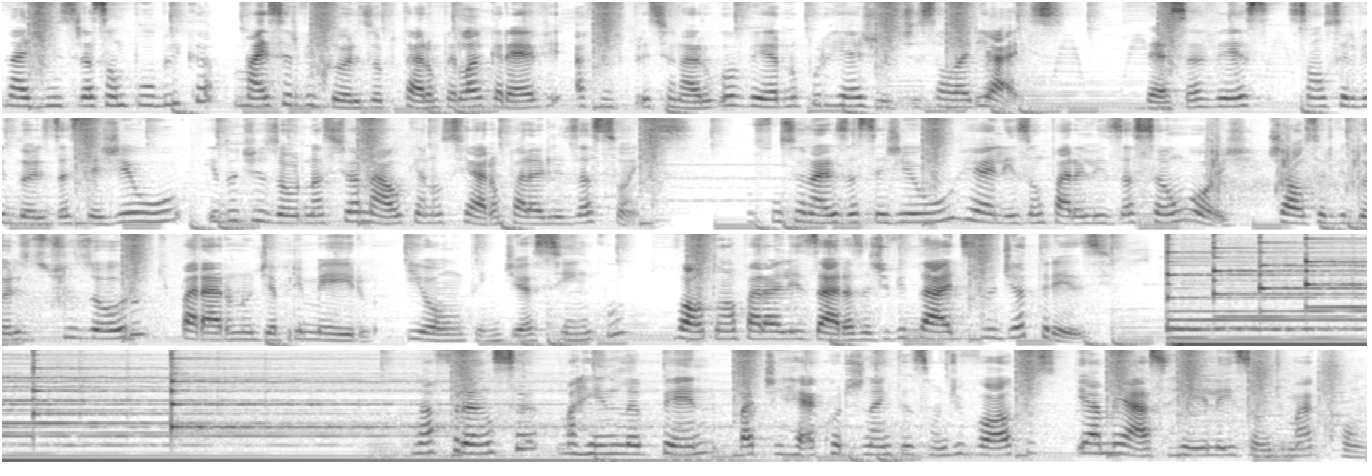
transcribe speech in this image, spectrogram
Na administração pública, mais servidores optaram pela greve a fim de pressionar o governo por reajustes salariais. Dessa vez, são servidores da CGU e do Tesouro Nacional que anunciaram paralisações. Os funcionários da CGU realizam paralisação hoje. Já os servidores do Tesouro, que pararam no dia 1 e ontem, dia 5, voltam a paralisar as atividades no dia 13. Na França, Marine Le Pen bate recorde na intenção de votos e ameaça a reeleição de Macron.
